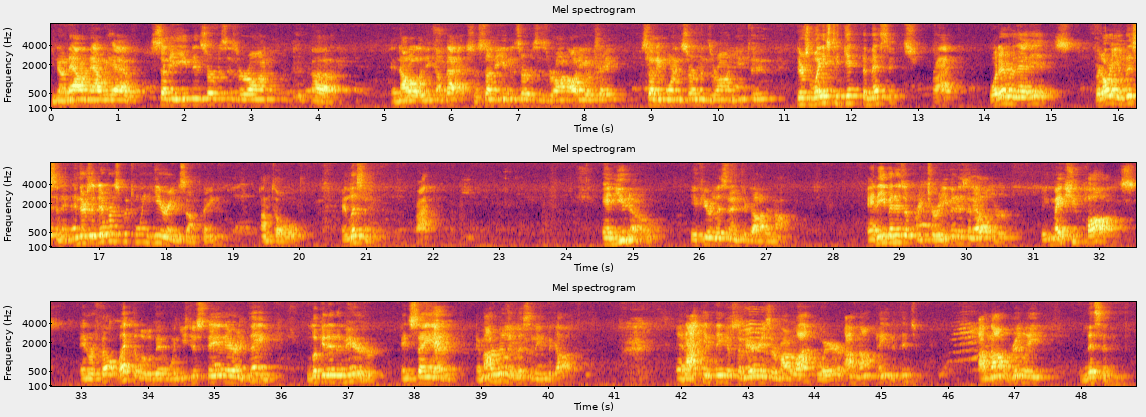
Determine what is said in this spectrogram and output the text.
You know, now, now we have Sunday evening services are on. Uh, and not all of you come back. So Sunday evening services are on audio tape. Sunday morning sermons are on YouTube. There's ways to get the message, right? Whatever that is. But are you listening? And there's a difference between hearing something, I'm told, and listening. right? And you know if you're listening to God or not. And even as a preacher, even as an elder, it makes you pause and reflect a little bit when you just stand there and think, looking in the mirror and saying, Am I really listening to God? And I can think of some areas of my life where I'm not paying attention. I'm not really listening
